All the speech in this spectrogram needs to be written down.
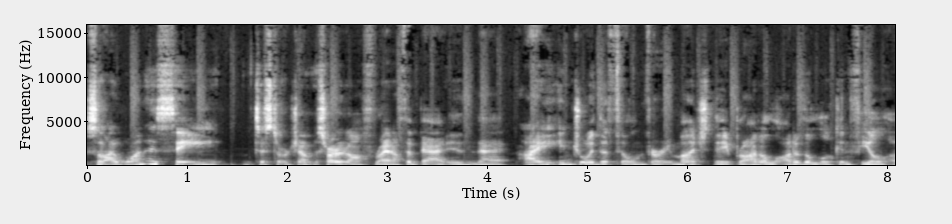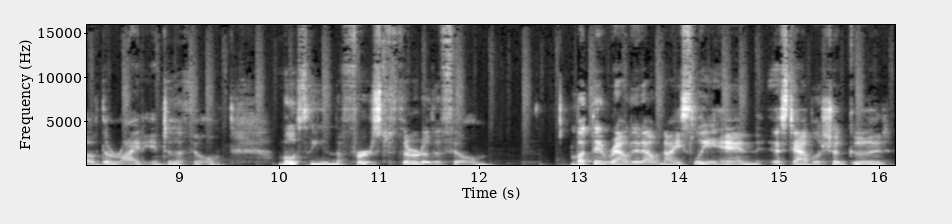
So, I want to say to start jump started off right off the bat in that I enjoyed the film very much. They brought a lot of the look and feel of the ride into the film, mostly in the first third of the film, but they rounded out nicely and established a good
